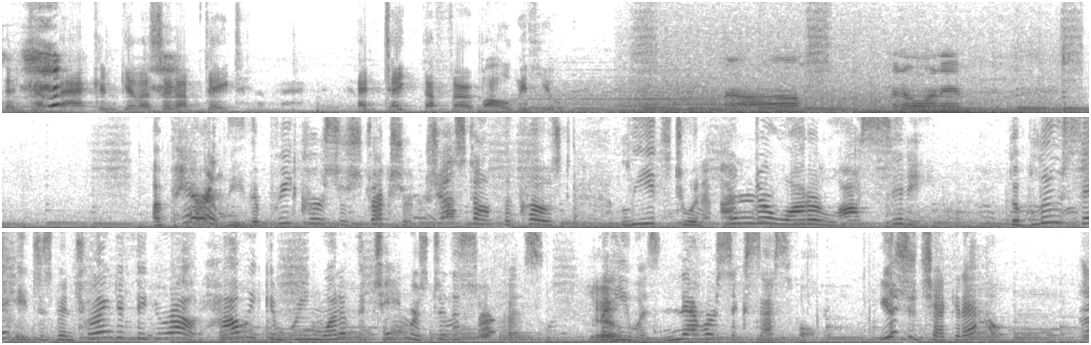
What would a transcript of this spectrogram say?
come back and give us an update. And take the fur with you. Aw, I don't want him. Apparently, the precursor structure just off the coast leads to an underwater lost city. The Blue Sage has been trying to figure out how he can bring one of the chambers to the surface, Yeah. but he was never successful. You should check it out. Uh,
